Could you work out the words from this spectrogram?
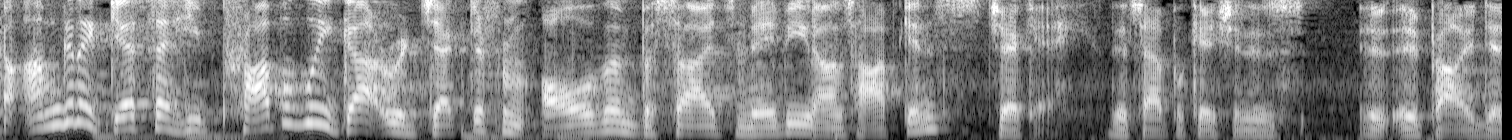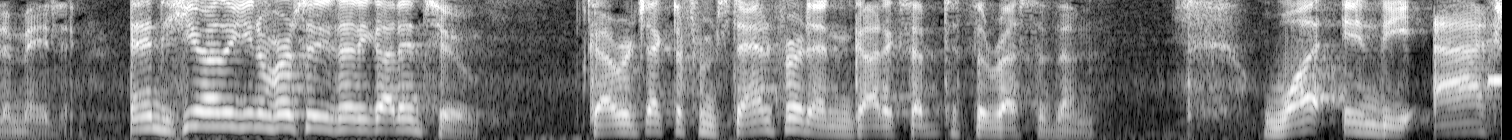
I'm gonna guess that he probably got rejected from all of them besides maybe Johns Hopkins. JK, this application is, it, it probably did amazing. And here are the universities that he got into. Got rejected from Stanford and got accepted to the rest of them. What in the act?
